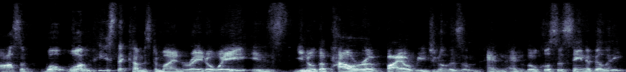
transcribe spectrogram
Awesome. Well, one piece that comes to mind right away is, you know, the power of bioregionalism and, and local sustainability.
